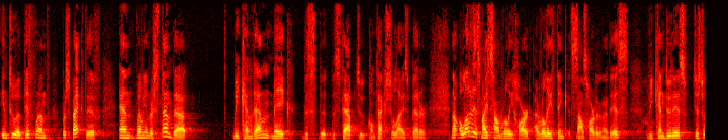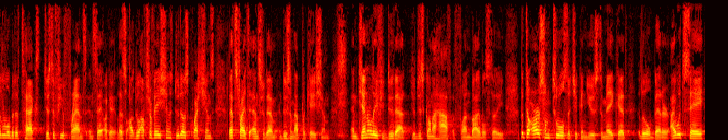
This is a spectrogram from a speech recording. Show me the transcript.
into a different perspective. And when we understand that, we can then make this, the, the step to contextualize better. Now, a lot of this might sound really hard. I really think it sounds harder than it is. We can do this just with a little bit of text, just a few friends, and say, okay, let's uh, do observations, do those questions, let's try to answer them, and do some application. And generally, if you do that, you're just going to have a fun Bible study. But there are some tools that you can use to make it a little better. I would say,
